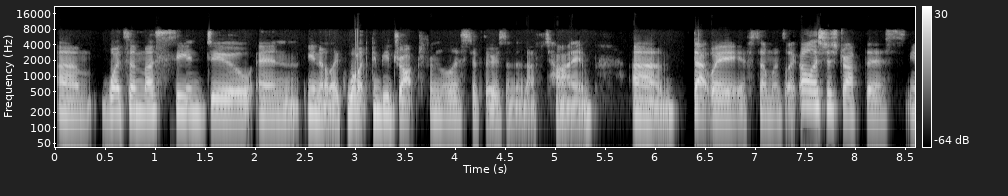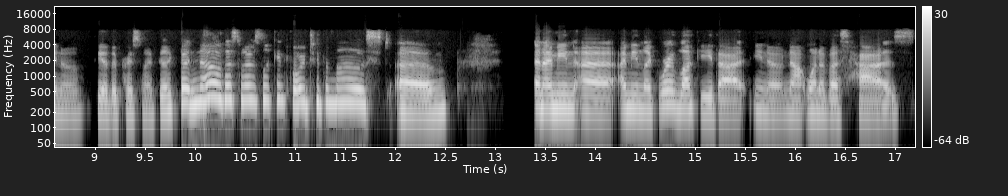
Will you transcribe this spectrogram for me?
um, what's a must see and do, and you know like what can be dropped from the list if there isn't enough time. Um, that way, if someone's like, "Oh, let's just drop this," you know, the other person might be like, "But no, that's what I was looking forward to the most." Um, and I mean, uh, I mean, like we're lucky that you know not one of us has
